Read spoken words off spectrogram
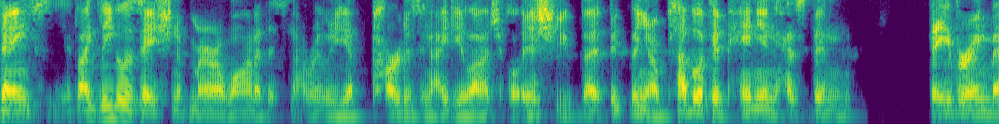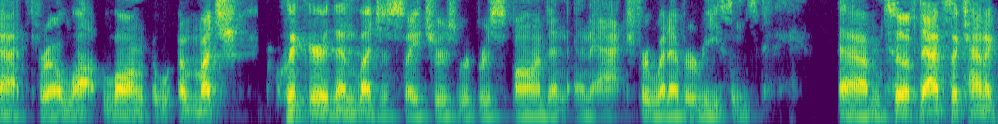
things like legalization of marijuana that's not really a partisan ideological issue but you know public opinion has been favoring that for a lot long much quicker than legislatures would respond and, and act for whatever reasons um, so if that's the kind of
